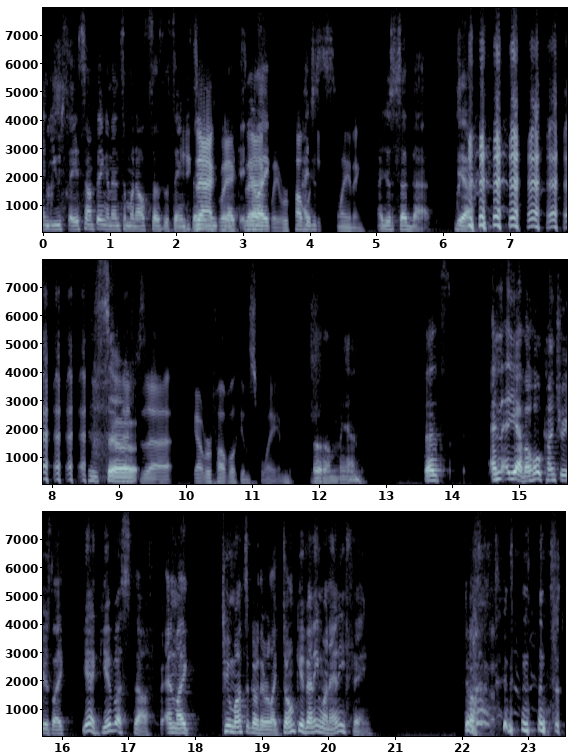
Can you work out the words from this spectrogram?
and you say something and then someone else says the same thing. Exactly, you're like- like, exactly. Republican just- splaining. I just said that. Yeah. So, That's uh got Republican splained. oh man, that's and uh, yeah, the whole country is like, yeah, give us stuff. And like two months ago, they were like, don't give anyone anything. Don't.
